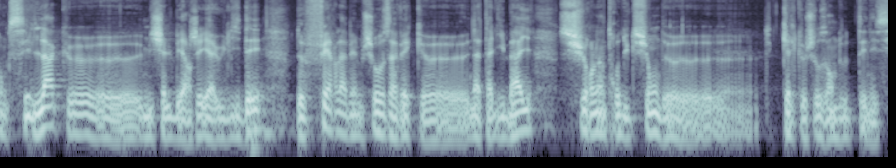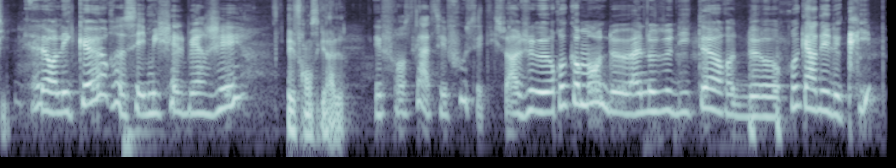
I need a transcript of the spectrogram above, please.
Donc c'est là que euh, Michel Berger a eu l'idée de faire la même chose avec euh, Nathalie Baye sur l'introduction de quelque chose en doute Tennessee. Alors les chœurs, c'est Michel Berger et France Gall. Et France Gall, c'est fou cette histoire. Je recommande à nos auditeurs de regarder le clip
